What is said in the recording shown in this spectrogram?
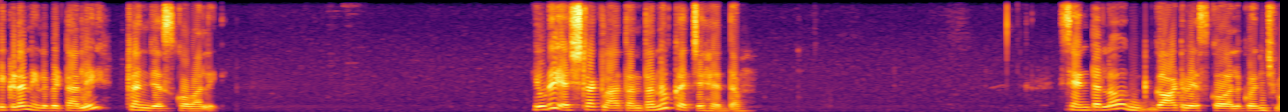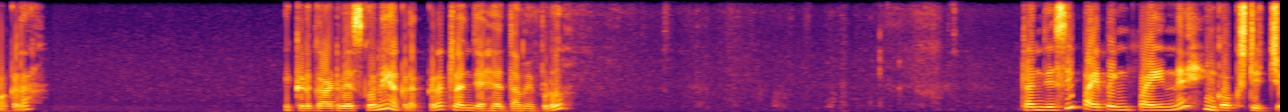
ఇక్కడ నిలబెట్టాలి ట్రన్ చేసుకోవాలి. ఇప్పుడు ఎక్స్ట్రా క్లాత్ అంతాను కట్ చేసేద్దాం. సెంటర్లో ఘాట్ వేసుకోవాలి కొంచెం అక్కడ. ఇక్కడ ఘాట్ వేసుకొని అక్కడక్కడ ట్రన్ చేసేద్దాం ఇప్పుడు. ట్రన్ చేసి పైపింగ్ పైనే ఇంకొక స్టిచ్.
